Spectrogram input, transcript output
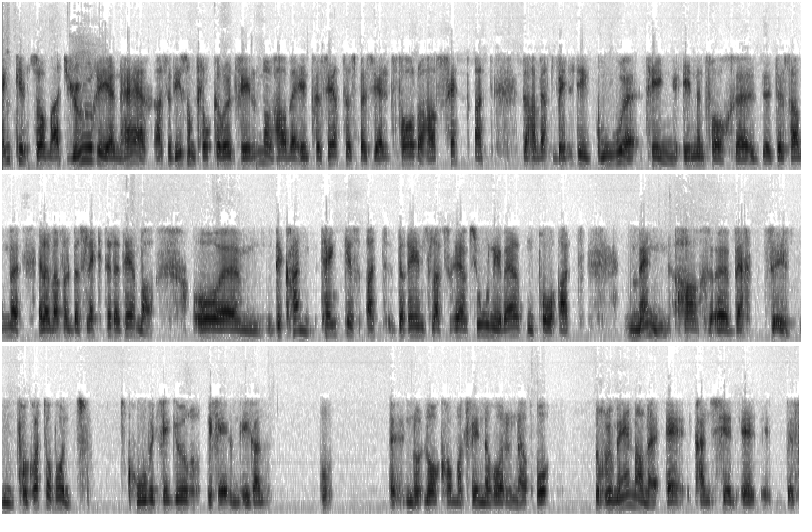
enkelt som at juryen her, altså de som plukker ut filmer, har interessert seg spesielt for det, har sett at det har vært veldig gode ting innenfor eh, det samme, eller i hvert fall beslektede tema. Og eh, det kan tenkes at det er en slags reaksjon i verden på at menn har vært, for godt og vondt, hovedfigurer i film i ganske nå kommer kvinnerollene. Og rumenerne er kanskje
